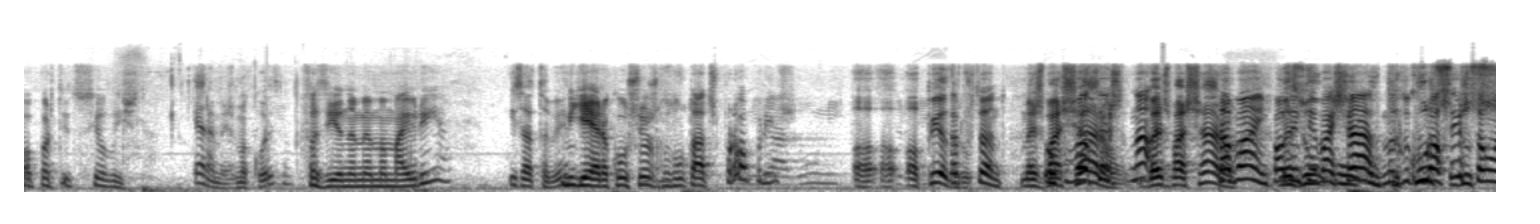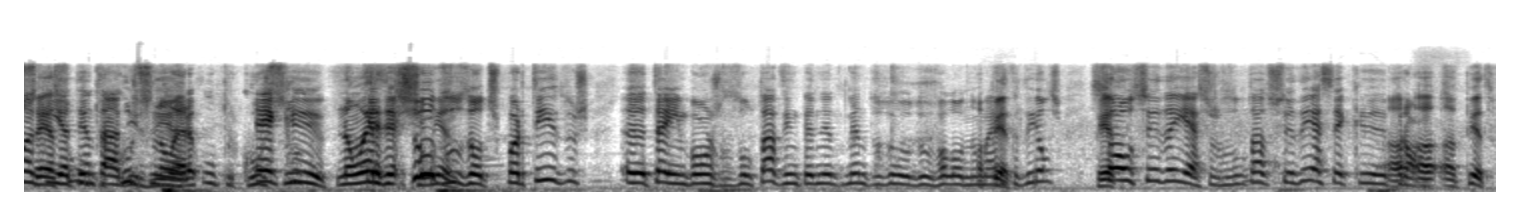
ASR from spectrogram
ao Partido Socialista. Era a mesma coisa. Fazia na mesma maioria. Exatamente. E era com os seus resultados próprios. Oh, oh, oh Pedro, portanto, mas baixaram, vocês, não, mas baixaram. Está bem, podem mas ter o, baixado, o, mas o que vocês estão sucesso, aqui a tentar o dizer não era, o percurso é que não era dizer, todos os outros partidos uh, têm bons resultados, independentemente do, do valor numérico Pedro, deles. Pedro. Só o CDS, os resultados do CDS é que, pronto. Pedro,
